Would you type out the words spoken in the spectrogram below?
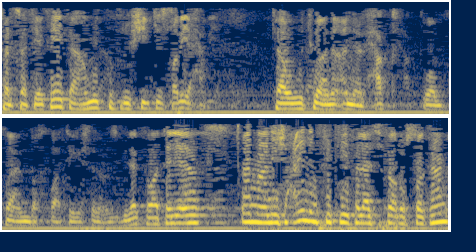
فلسفية كيك هم كفر شيكي صريحة كاوتو أنا أنا الحق. وبكون بخواتي شنو عز بالله. كواتلي أما نش عين الفكري فلاسفة رصوكان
